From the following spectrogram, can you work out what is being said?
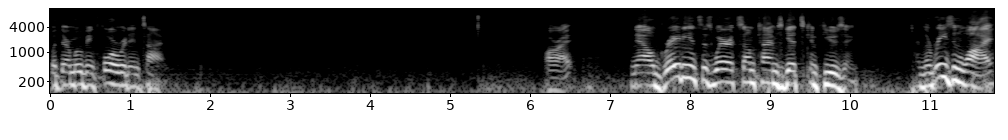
but they're moving forward in time. All right. Now, gradients is where it sometimes gets confusing. And the reason why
